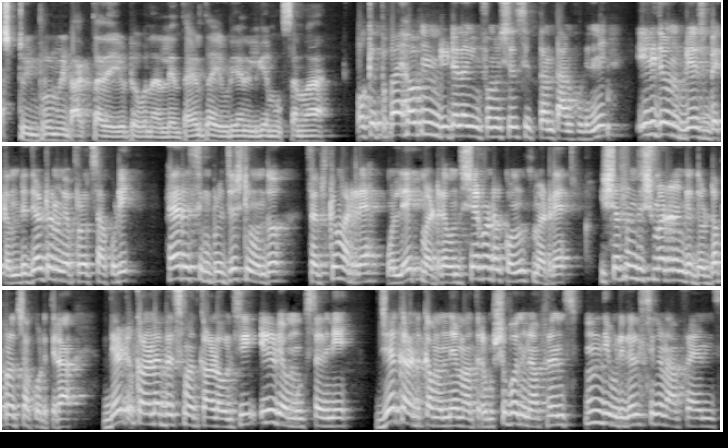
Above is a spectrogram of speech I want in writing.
ಅಷ್ಟು ಇಂಪ್ರೂವ್ಮೆಂಟ್ ಆಗ್ತಾ ಇದೆ ಯೂಟ್ಯೂಬ್ನಲ್ಲಿ ಅಂತ ಹೇಳ್ತಾ ಈ ವಿಡಿಯೋ ಇಲ್ಲಿಗೆ ಮುಗಿಸೋಣ. ಓಕೆ ಪಾಪ ಐ ಹೋಪ್ ನಿಮ್ಗೆ ಡೀಟೇಲ್ ಆಗಿ ಇನ್ಫಾರ್ಮೇಶನ್ ಸಿಕ್ತ ಅಂತ ಅನ್ಕೊಂಡಿದ್ದೀನಿ ಈ ರೀತಿ ಒಂದು ವಿಡಿಯೋಸ್ ಬೇಕಂದ್ರೆ ದಯವಿಟ್ಟು ನನಗೆ ಪ್ರೋತ್ಸಾಹ ಕೊಡಿ. ಹೇರ್ ಸಿಂಪಲ್ ಜಸ್ಟ್ ನೀವು ಒಂದು ಸಬ್ಸ್ಕ್ರೈಬ್ ಮಾಡ್ರೆ, ಒಂದು ಲೈಕ್ ಮಾಡ್ರೆ, ಒಂದು ಶೇರ್ ಮಾಡ್ರೆ ಕಾಮೆಂಟ್ ಮಾಡ್ರೆ, ಇಷ್ಟ ಫ್ರೆಂಡ್ಸ್ ಇಷ್ಟ ಮಾಡ್ರೆ ನನಗೆ ದೊಡ್ಡ ಪ್ರೋತ್ಸಾಹ ಕೊಡ್ತೀರಾ? ದಯವಿಟ್ಟು ಕನ್ನಡ ಬೆಲ್ಸ್ ಮತ್ತು ಕನ್ನಡ ಉಳಿಸಿ ಈ ವಿಡಿಯೋ ಮುಗಿಸ್ತಾ ಇದ್ದೀನಿ ಜಯ ಕರ್ನಾಟಕ, ಒಂದೇ ಮಾತ್ರ. ಶುಭ ದಿನ ಫ್ರೆಂಡ್ಸ್ ಮುಂದಿನ ವಿಡಿಯೋದಲ್ಲಿ ಸಿಗೋಣ ಫ್ರೆಂಡ್ಸ್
